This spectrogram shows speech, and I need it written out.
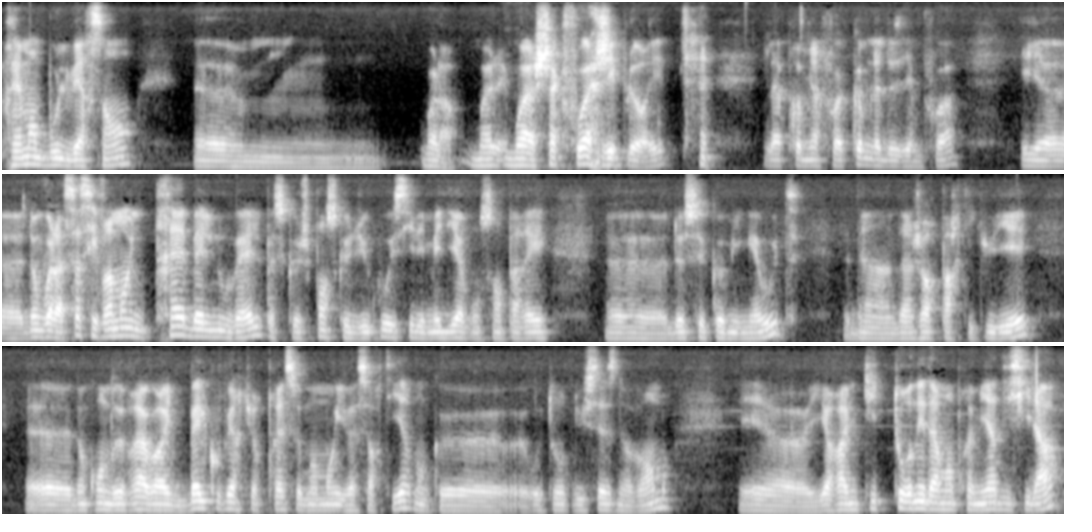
vraiment bouleversant. Euh, voilà, moi, à chaque fois j'ai pleuré, la première fois comme la deuxième fois. Et euh, donc voilà, ça c'est vraiment une très belle nouvelle parce que je pense que du coup aussi les médias vont s'emparer de ce coming out d'un genre particulier. donc on devrait avoir une belle couverture presse au moment où il va sortir, donc autour du 16 novembre. Et euh, il y aura une petite tournée d'avant-première d'ici là.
